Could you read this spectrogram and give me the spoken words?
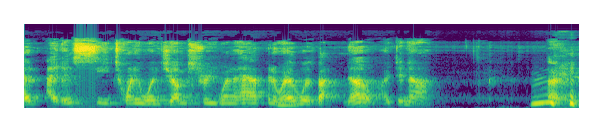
and I didn't see 21 Jump Street when it happened, or whatever it was about. No, I did not. Hmm. Right.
